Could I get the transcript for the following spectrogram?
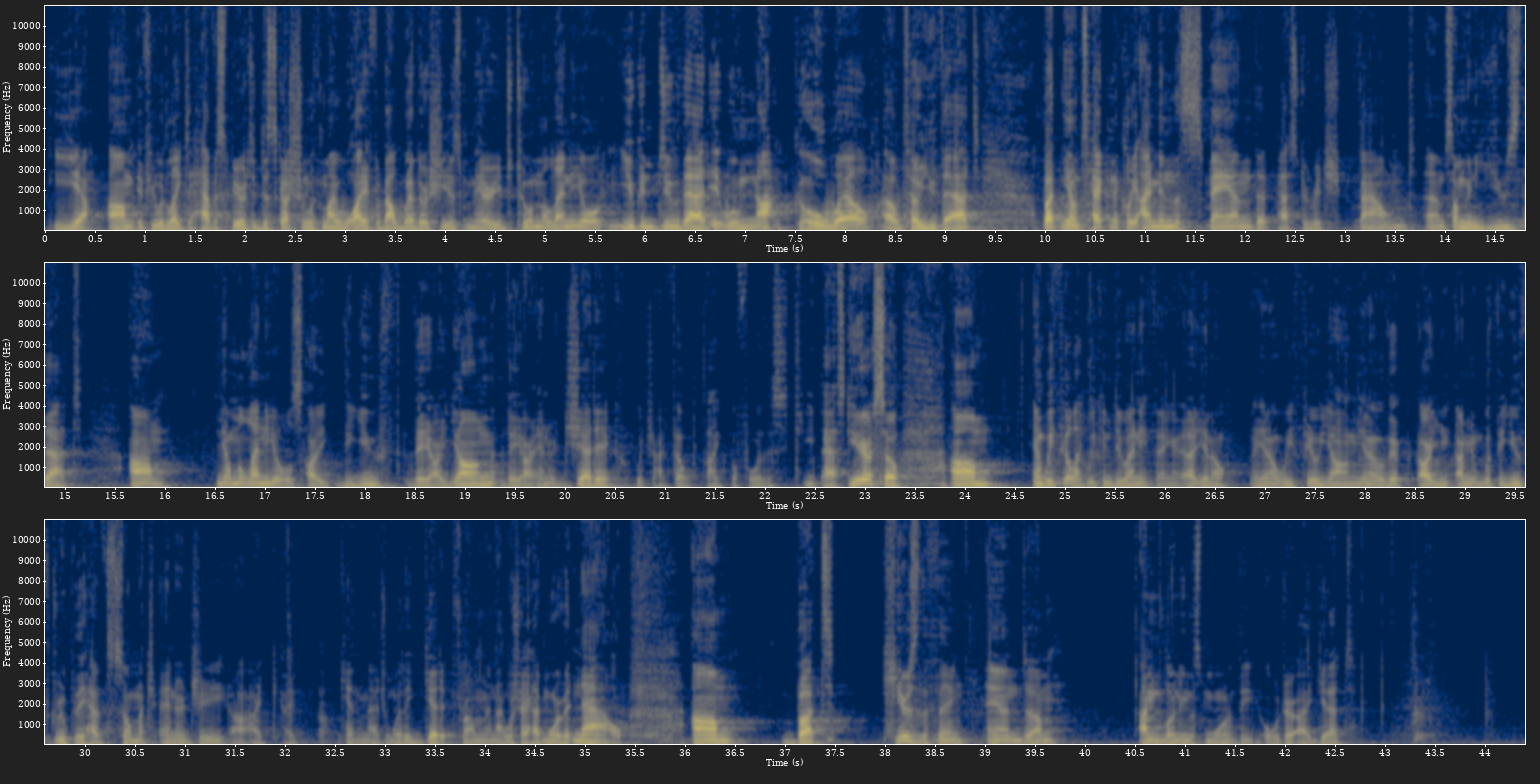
Yeah. Um, if you would like to have a spirited discussion with my wife about whether she is married to a millennial, you can do that. It will not go well, I'll tell you that. But, you know, technically, I'm in the span that Pastor Rich found, um, so I'm going to use that. Um, you know, millennials are the youth. They are young. They are energetic, which I felt like before this past year. So, um, and we feel like we can do anything. Uh, you know, you know, we feel young. You know, our, I mean, with the youth group, they have so much energy. Uh, I, I, can't imagine where they get it from, and I wish I had more of it now. Um, but here's the thing, and um, I'm learning this more the older I get.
